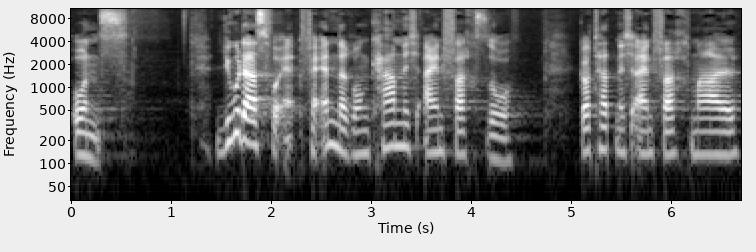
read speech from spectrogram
uns. Judas Veränderung kam nicht einfach so. Gott hat nicht einfach mal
